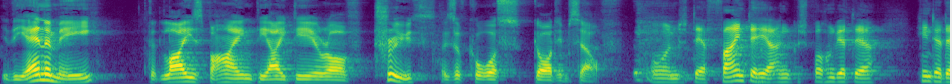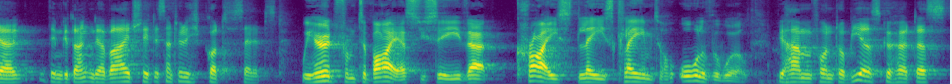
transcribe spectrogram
The enemy that lies behind the idea of truth is, of course, God Himself. Und der Feind, der hier angesprochen wird, der hinter der, dem Gedanken der Wahrheit steht, ist natürlich Gott selbst. We heard from Tobias, you see, that Christ lays claim to all of the world. Wir haben von Tobias gehört, dass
